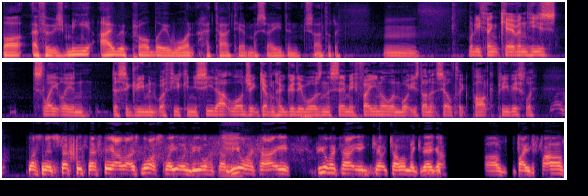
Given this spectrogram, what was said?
But if it was me, I would probably want Hatate on my side on Saturday. Hmm. What do you think, Kevin? He's slightly in disagreement with you. Can you see that logic given how good he was in the semi final and what he's done at Celtic Park previously? Listen, it's 50 50. It's not a slight on Reo Hatate. Yeah. Reo Hatate, Reo Hatate and Cal- Callum McGregor are by far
